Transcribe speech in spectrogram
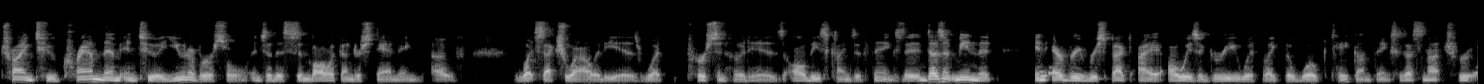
trying to cram them into a universal into this symbolic understanding of what sexuality is, what personhood is, all these kinds of things. It doesn't mean that in every respect I always agree with like the woke take on things because that's not true.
